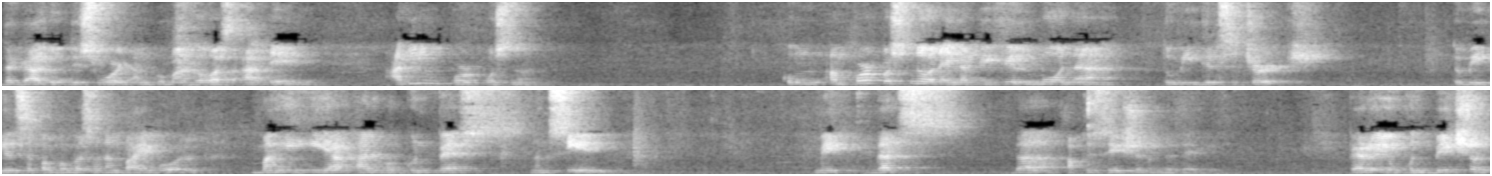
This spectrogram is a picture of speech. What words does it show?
the God of this world ang gumagawa sa atin, ano yung purpose nun? Kung ang purpose nun ay napifeel mo na tumigil sa church, tumigil sa pagbabasa ng Bible, mahihiya ka na mag-confess ng sin, make, that's the accusation of the devil. Pero yung conviction,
